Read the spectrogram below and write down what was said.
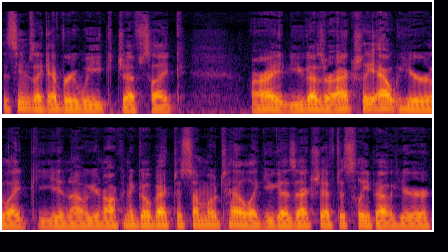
It seems like every week Jeff's like, all right, you guys are actually out here. Like, you know, you're not going to go back to some motel. Like, you guys actually have to sleep out here.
